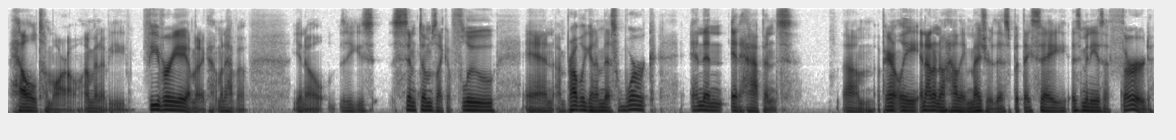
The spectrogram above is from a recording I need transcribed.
hell tomorrow. I'm to be fevery. I'm to, I'm to have a, you know, these symptoms like a flu, and I'm probably to miss work. And then it happens. Um, apparently, and I don't know how they measure this, but they say as many as a third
